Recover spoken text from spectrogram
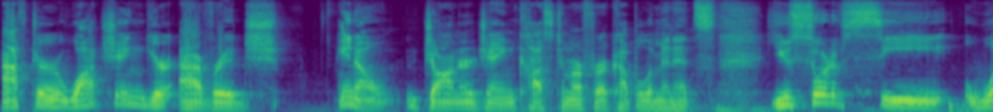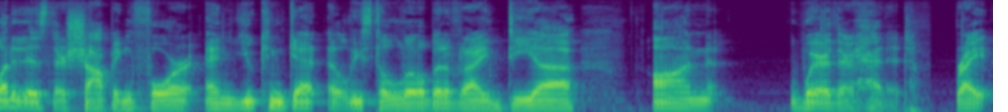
After watching your average you know, John or Jane customer for a couple of minutes, you sort of see what it is they're shopping for, and you can get at least a little bit of an idea on where they're headed, right?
